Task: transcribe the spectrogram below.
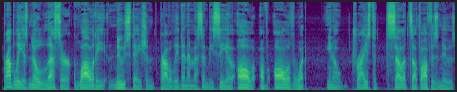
probably is no lesser quality news station probably than MSNBC. Of all of all of what you know tries to sell itself off as news,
